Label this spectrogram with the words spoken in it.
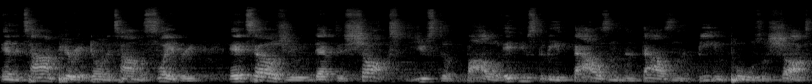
in the time period during the time of slavery, it tells you that the sharks used to follow. It used to be thousands and thousands of feeding pools of sharks.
